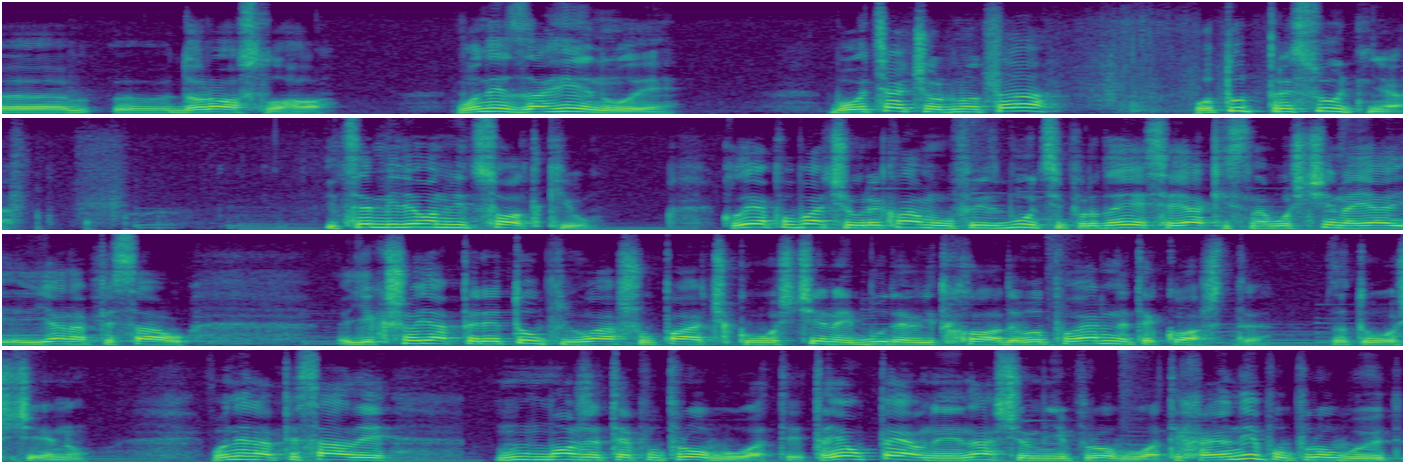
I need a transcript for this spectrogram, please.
е, е, дорослого. Вони загинули. Бо оця чорнота отут присутня. І це мільйон відсотків. Коли я побачив рекламу у Фейсбуці, продається якісна вощина, я, я написав, якщо я перетоплю вашу пачку вощина і буде відходи, ви повернете кошти за ту вощину. Вони написали, можете попробувати. Та я впевнений, на що мені пробувати. Хай вони попробують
